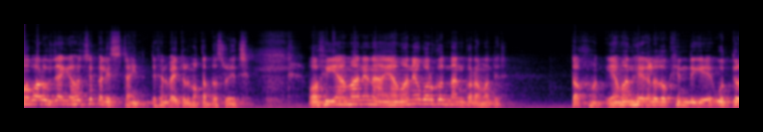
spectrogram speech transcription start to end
মোবারক জায়গা হচ্ছে প্যালেস্টাইন, যেখানে বাইতুল মকাদ্দাস রয়েছে। অফি ইয়ামানে না, ইয়ামানেও বরকত দান করো আমাদের। তখন ইয়ামান হয়ে গেল দক্ষিণ দিকে, উত্তর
